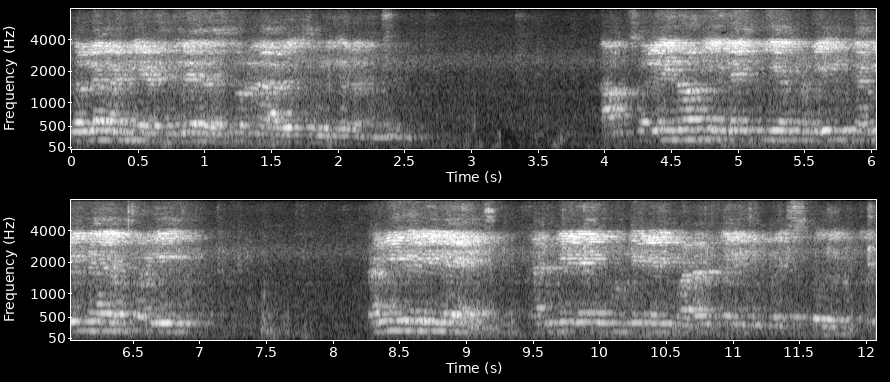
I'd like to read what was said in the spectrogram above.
சொல்ல வேண்டிய இடத்திலே ரசோல்லாவை சொல்லுகிறது. நாம் சொல்லினோம் இலக்கியப்படி கவிநயப்படி கவிகளிலே கண்ணிலே முன்னிலை படத்தை பேசுவதற்கு.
